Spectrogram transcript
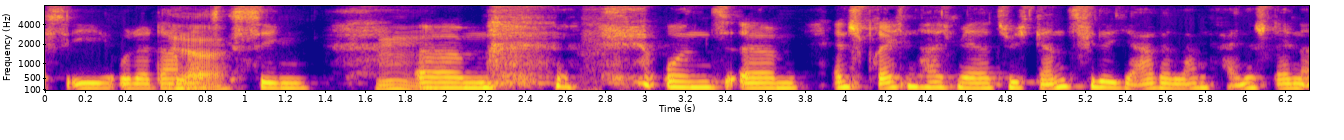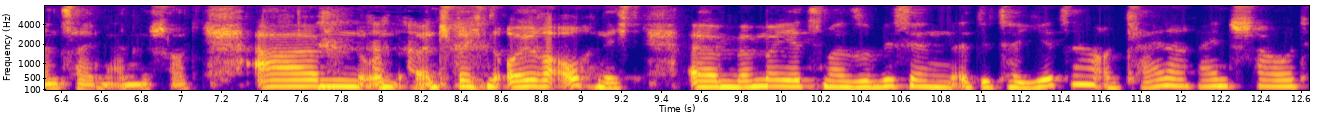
SE oder damals ja. Xing. Hm. Ähm, und ähm, entsprechend habe ich mir natürlich ganz viele Jahre lang keine Stellenanzeigen angeschaut. Ähm, und entsprechend eure auch nicht. Ähm, wenn man jetzt mal so ein bisschen detaillierter und kleiner reinschaut,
